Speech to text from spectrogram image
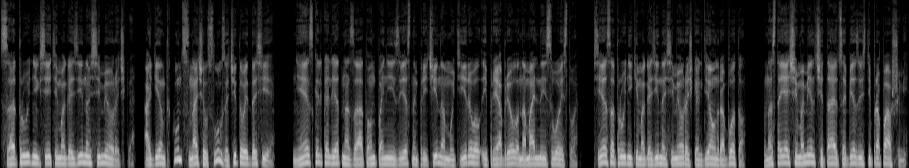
Сотрудник сети магазинов «Семерочка». Агент Кунц начал вслух зачитывать досье. Несколько лет назад он по неизвестным причинам мутировал и приобрел аномальные свойства – все сотрудники магазина «Семерочка», где он работал, в настоящий момент считаются без вести пропавшими.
